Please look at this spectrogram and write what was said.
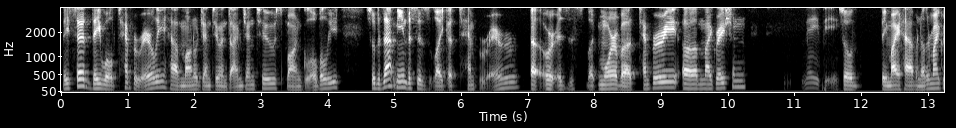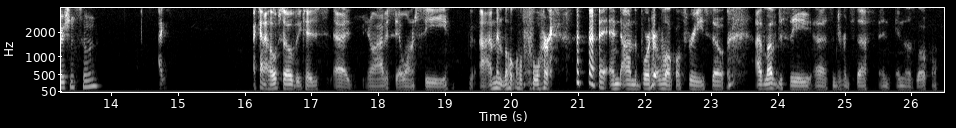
they said they will temporarily have Mono Gen 2 and Dime Gen 2 spawn globally. So does that mean this is like a temporary, uh, or is this like more of a temporary uh, migration? Maybe. So they might have another migration soon. I kind of hope so because, uh, you know, obviously I want to see. I'm in local four and on the border of local three, so I'd love to see uh, some different stuff in, in those locals.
